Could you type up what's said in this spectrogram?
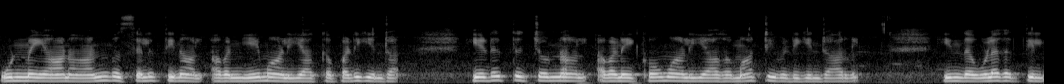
உண்மையான அன்பு செலுத்தினால் அவன் ஏமாளியாக்கப்படுகின்றான். எடுத்துச் சொன்னால் அவனை கோமாளியாக மாற்றி விடுகின்றார்கள். இந்த உலகத்தில்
